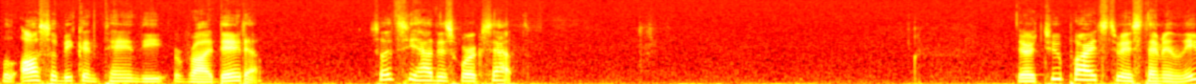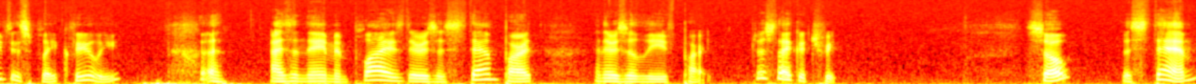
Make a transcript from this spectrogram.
will also be contained the raw data. So let's see how this works out. There are two parts to a stem and leaf display, clearly. As the name implies, there is a stem part and there's a leaf part, just like a tree. So, the stem,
